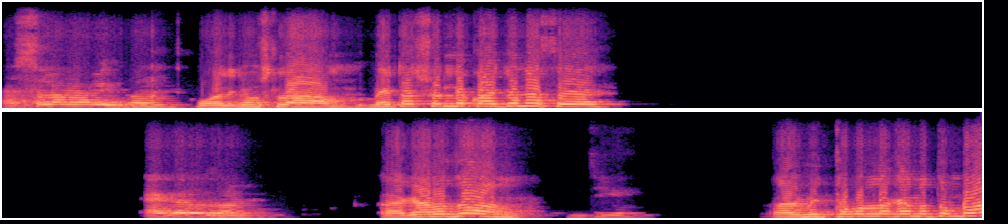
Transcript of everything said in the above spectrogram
আসসালামু আলাইকুম। ওয়ালাইকুম আসসালাম। মেয়েটা শুনলে কয়জন আছে? এগারো জন। এগারো জন? জি। মিথ্যা বললা কেন তোমরা?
